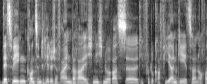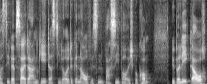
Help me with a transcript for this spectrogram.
Deswegen konzentriert euch auf einen Bereich, nicht nur was äh, die Fotografie angeht, sondern auch was die Webseite angeht, dass die Leute genau wissen, was sie bei euch bekommen. Überlegt auch,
